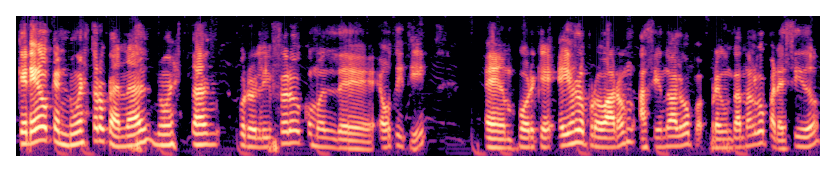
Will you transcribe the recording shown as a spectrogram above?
creo que nuestro canal no es tan prolífero como el de LTT, em, porque ellos lo probaron haciendo algo, preguntando algo parecido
